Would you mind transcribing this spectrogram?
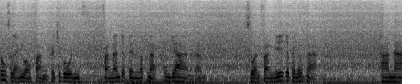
ทุ่งแสลงหลวงฝั่งเพชรบูรณ์ฝั่งนั้นจะเป็นลักษณะทุ่งหญ้านะครับ ส่วนฝั่งนี้จะเป็นลักษณะทานน้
